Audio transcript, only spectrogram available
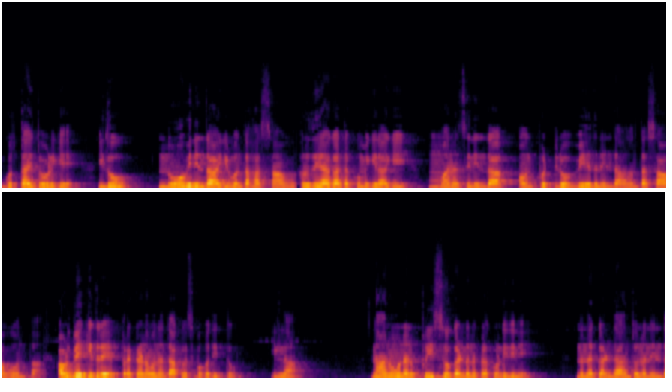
ಗೊತ್ತಾಯಿತು ಅವಳಿಗೆ, ಇದು ನೋವಿನಿಂದ ಆಗಿರುವಂತಹ ಸಾವು. ಹೃದಯಾಘಾತಕ್ಕೂ ಮಿಗಿಲಾಗಿ ಮನಸ್ಸಿನಿಂದ, ಅವನು ಪಟ್ಟಿರೋ ವೇದನೆಯಿಂದ ಆದಂಥ ಸಾವು ಅಂತ. ಅವಳು ಬೇಕಿದ್ರೆ ಪ್ರಕರಣವನ್ನು ದಾಖಲಿಸಬಹುದಿತ್ತು. ಇಲ್ಲ. ನಾನು ನನ್ನ ಪ್ರೀತಿಸೋ ಗಂಡನ ಕಳ್ಕೊಂಡಿದ್ದೀನಿ. ನನ್ನ ಗಂಡ ಅಂತೂ ನನ್ನಿಂದ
